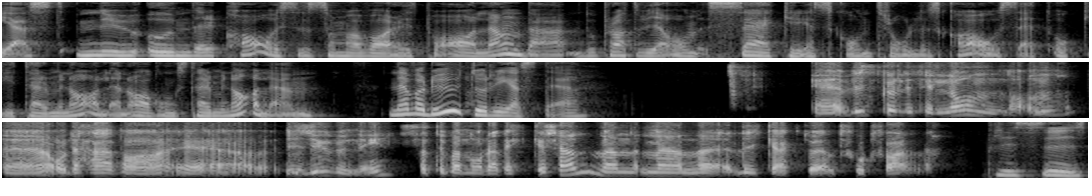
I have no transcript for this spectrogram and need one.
rest nu under kaoset som har varit på Arlanda. Då pratar vi om säkerhetskontrollens kaoset och i terminalen, avgångsterminalen. När var du ute och reste? Eh, vi skulle till London eh, och det här var eh, i juni, så att det var några veckor sedan, men, men eh, lika aktuellt fortfarande. Precis.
